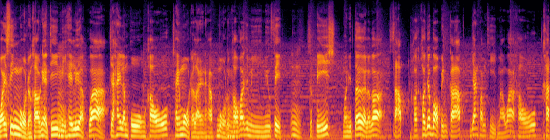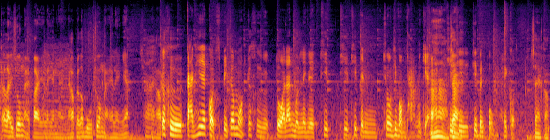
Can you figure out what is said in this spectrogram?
voicing mode ของเขาเนี่ยที่มีให้เลือกว่าจะให้ลำโพงเขาใช้โหมดอะไรนะครับ โหมดของเขาก็จะมี Music อืม Speech Monitor แล้วก็ซับเขาเขาจะบอกเป็นกราฟย่านความถี่มาว่าเขาคัดอะไรช่วงไหนไปอะไรยังไงนะครับ แล้วก็บูช่วงไหนอะไรอย่างเงี้ย ใช่ครับ ก็คือการที่จะกด Speaker Mode ก็คือตัวด้านบนเล็กๆที่ที่ที่เป็นช่วงที่ผมถามเมื่อกี้อ่าที่ใช่ ที่ที่เป็นปุ่มให้กด ใช่ครับ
